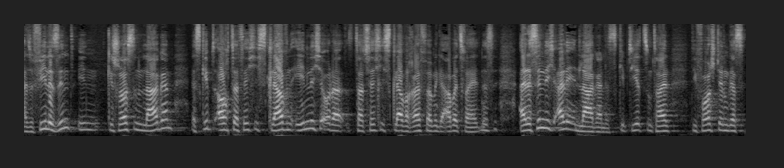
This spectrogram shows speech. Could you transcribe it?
Also viele sind in geschlossenen Lagern. Es gibt auch tatsächlich sklavenähnliche oder tatsächlich sklavereiförmige Arbeitsverhältnisse. Also es sind nicht alle in Lagern. Es gibt hier zum Teil die Vorstellung, dass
